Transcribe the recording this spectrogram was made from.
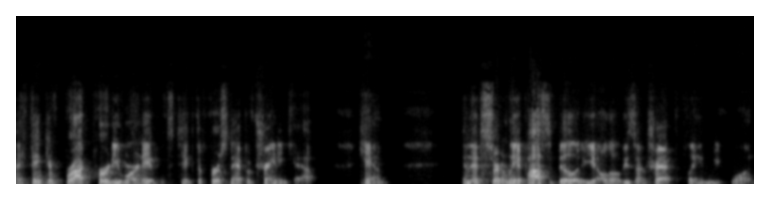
I think if Brock Purdy were unable to take the first snap of training camp, camp, and that's certainly a possibility, although he's on track to play in week one,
